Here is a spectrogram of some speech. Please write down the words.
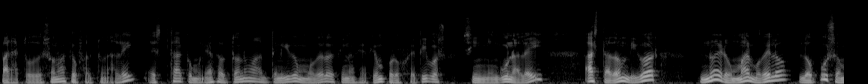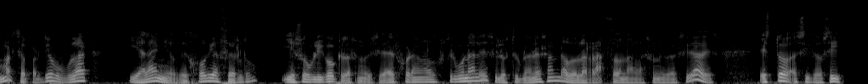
para todo eso no hace falta una ley. Esta comunidad autónoma ha tenido un modelo de financiación por objetivos sin ninguna ley, ha estado en vigor, no era un mal modelo, lo puso en marcha el Partido Popular y al año dejó de hacerlo y eso obligó que las universidades fueran a los tribunales y los tribunales han dado la razón a las universidades. Esto ha sido así.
